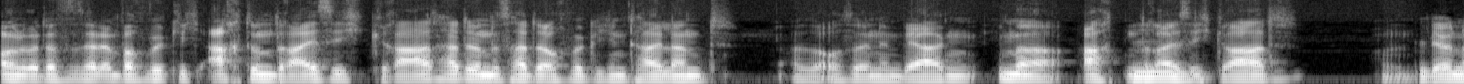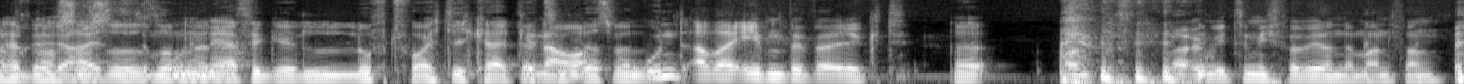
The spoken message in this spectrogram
Ja. Und das ist halt einfach wirklich 38 Grad hatte und das hatte auch wirklich in Thailand, also außer in den Bergen, immer 38 mhm. Grad. Und ja, und halt noch so, so eine nervige Luftfeuchtigkeit dazu, genau. dass man. Und aber eben bewölkt. Ja. Und das war irgendwie ziemlich verwirrend am Anfang.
